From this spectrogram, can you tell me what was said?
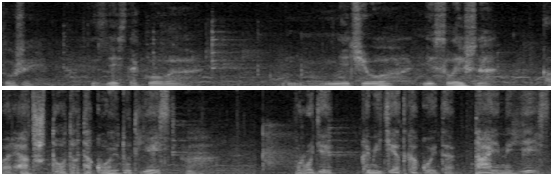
Слушай, здесь такого ничего не слышно. Говорят, что-то такое тут есть. Вроде комитет какой-то тайный есть.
